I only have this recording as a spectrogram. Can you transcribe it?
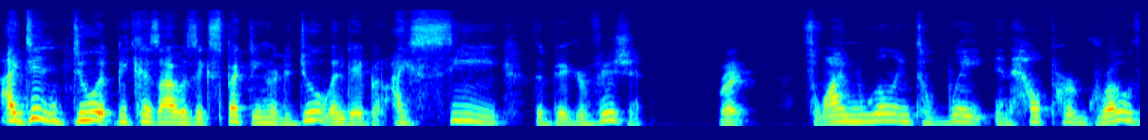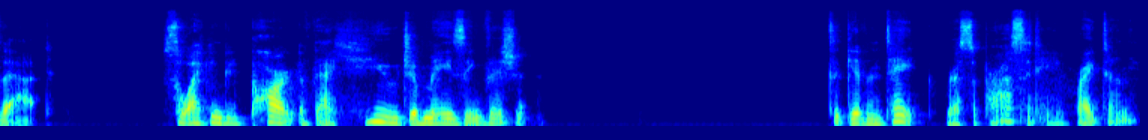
I didn't do it because I was expecting her to do it one day, but I see the bigger vision. Right. So I'm willing to wait and help her grow that so I can be part of that huge, amazing vision. It's a give and take, reciprocity, right, Tony?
